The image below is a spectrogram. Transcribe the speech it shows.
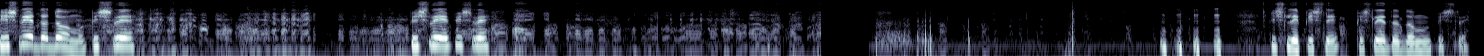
Пішли додому, пішли. Пішли, пішли. Пішли, пішли, пішли додому, пішли.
